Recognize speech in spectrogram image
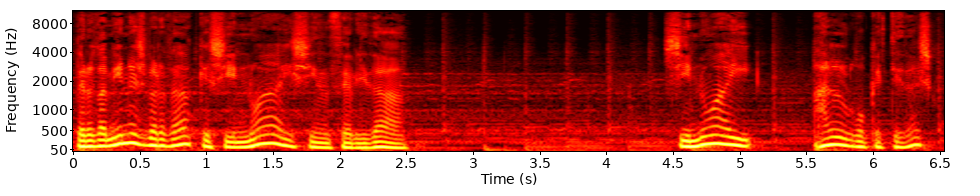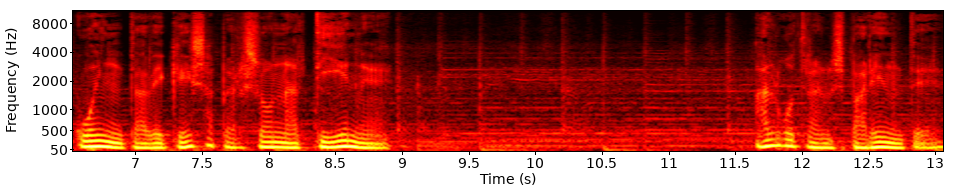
Pero también es verdad que si no hay sinceridad, si no hay algo que te das cuenta de que esa persona tiene algo transparente,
